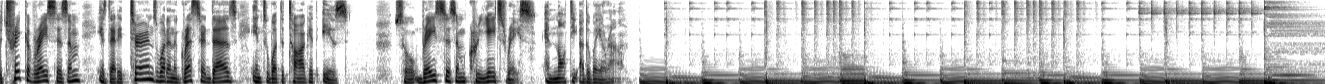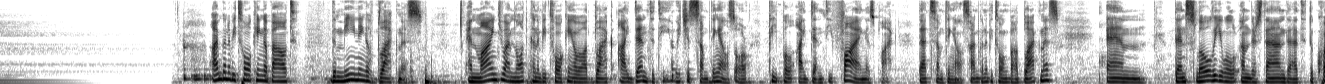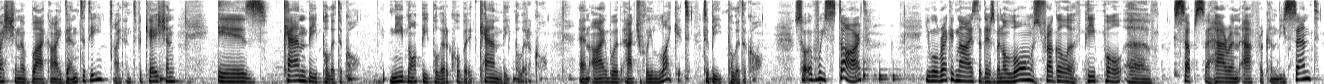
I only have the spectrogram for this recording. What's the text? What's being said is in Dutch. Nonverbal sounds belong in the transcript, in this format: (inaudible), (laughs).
The trick of racism is that it turns what an aggressor does into what the target is. So racism creates race and not the other way around. I'm going to be talking about the meaning of blackness. And mind you, I'm not going to be talking about black identity, which is something else, or people identifying as black. That's something else. I'm going to be talking about blackness. And then slowly you will understand that the question of black identity, identification, is can be political. It need not be political, but it can be political. And I would actually like it to be political. So if we start, you will recognize that there's been a long struggle of people of sub Saharan African descent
